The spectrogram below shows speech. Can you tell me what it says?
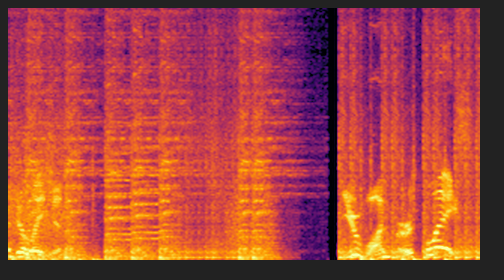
Congratulations. You won first place.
